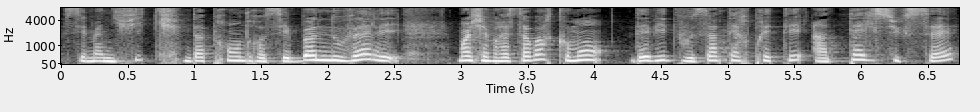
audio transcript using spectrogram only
C'est magnifique d'apprendre ces bonnes nouvelles et moi j'aimerais savoir comment David vous interprétez un tel succès.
